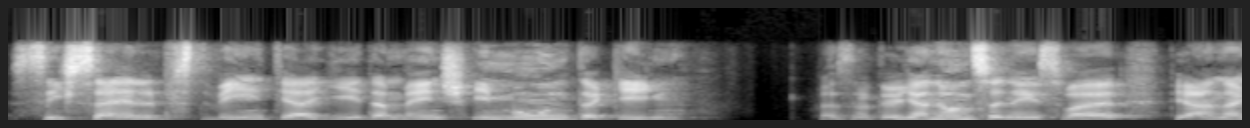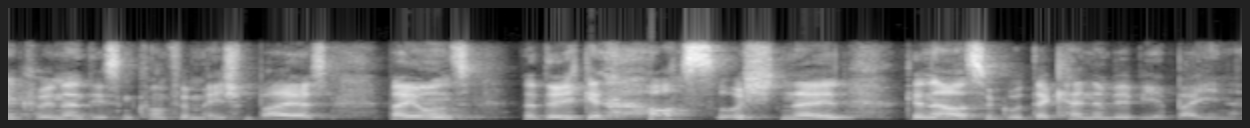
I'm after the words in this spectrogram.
sich selbst wähnt ja jeder Mensch immun dagegen. Was natürlich ein Unsinn ist, weil die anderen können diesen Confirmation Bias bei uns natürlich genauso schnell, genauso gut erkennen wie wir bei ihnen.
